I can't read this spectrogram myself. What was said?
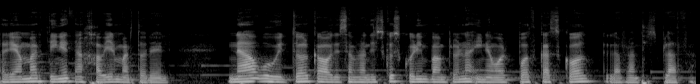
Adrián Martínez, and Javier Martorell. Now we will talk about the San Francisco Square in Pamplona in our podcast called La Francis Plaza.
